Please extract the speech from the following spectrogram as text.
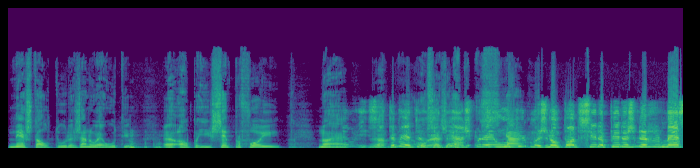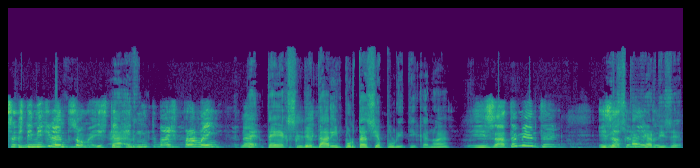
nesta altura, já não é útil uh, ao país. Sempre foi. Não é? Não, exatamente. Ou seja, a diáspora é útil, há... mas não pode ser apenas nas remessas de imigrantes, homem. Isso tem que ir muito mais para além. É? Tem é que se lhe dar importância política, não é? Exatamente. Exatamente. É isso que quer dizer.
